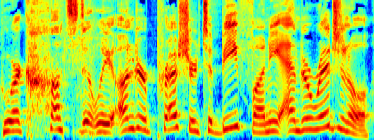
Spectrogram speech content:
who are constantly under pressure to be funny and original.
